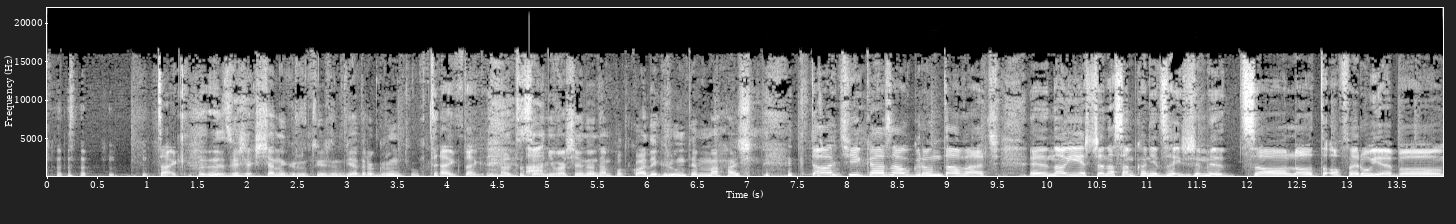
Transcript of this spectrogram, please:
tak. To jest wiesz, jak ściany gruntujesz, wiadro gruntu. Tak, tak. Ale to co, A... oni właśnie no, tam podkłady gruntem machać? Kto ci kazał gruntować? E, no i jeszcze na sam koniec zajrzymy, co lot oferuje, bo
